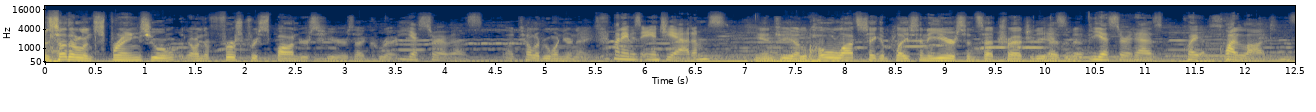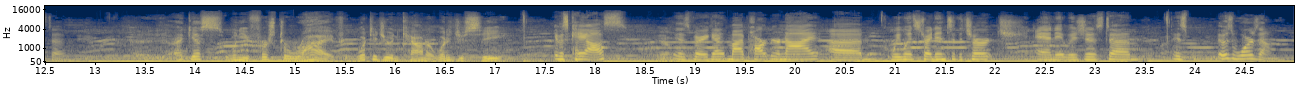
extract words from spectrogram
In Sutherland Springs. You were on the first responders here. Is that correct? Yes, sir, it was. Uh, tell everyone your name. My name is Angie Adams. Angie, a whole lot's taken place in a year since that tragedy, hasn't it? Yes, sir, it has quite quite a lot and stuff. I guess when you first arrived, what did you encounter? What did you see? It was chaos. Yeah. It was very good. My partner and I, um, we went straight into the church, and it was just um, it, was, it was a war zone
